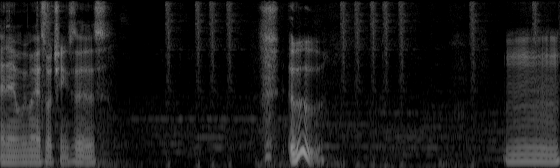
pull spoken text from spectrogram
And then we might as well change this. Ooh. Mm.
